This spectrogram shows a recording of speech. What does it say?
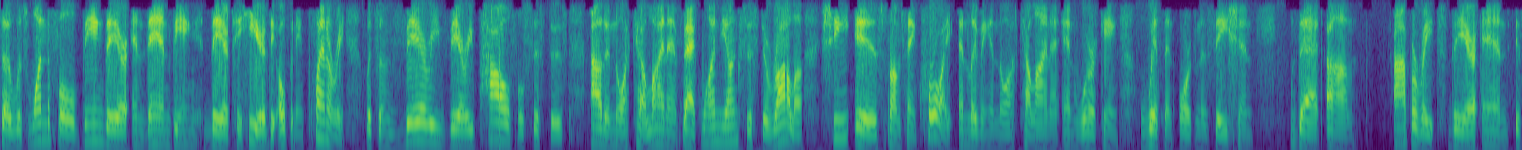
So it was wonderful being there and then being there to hear the opening plenary with some very, very powerful sisters out in North Carolina. In fact, one young sister, Rala, she is from St. Croix and living in North Carolina and working with an organization that um, operates there. And it's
